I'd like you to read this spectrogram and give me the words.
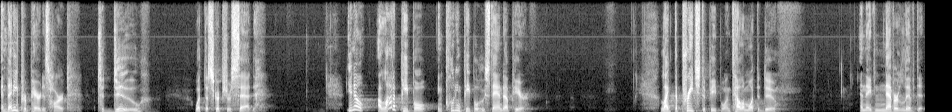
And then he prepared his heart to do what the scripture said. You know, a lot of people, including people who stand up here, like to preach to people and tell them what to do, and they've never lived it.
